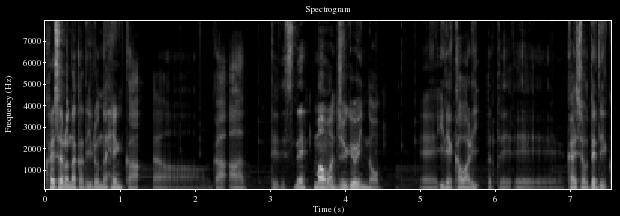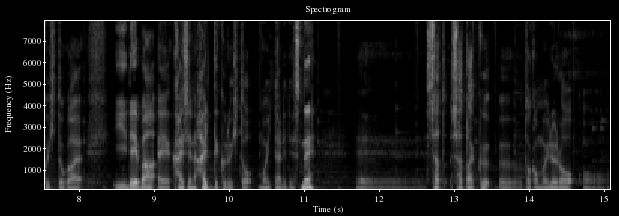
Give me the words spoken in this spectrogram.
会社の中でいろんな変化があってですね、まあまあ従業員の、えー入れ替わりだったり、えー会社を出ていく人がいれば、えー会社に入ってくる人もいたりですね、えー社社宅とかもいろいろお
